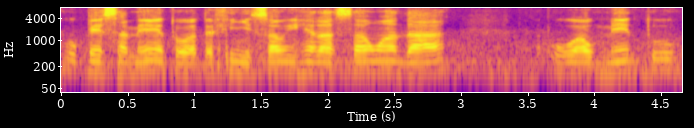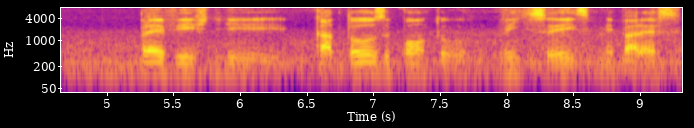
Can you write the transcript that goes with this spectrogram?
o pensamento ou a definição em relação a dar o aumento previsto de 14,26, me parece,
